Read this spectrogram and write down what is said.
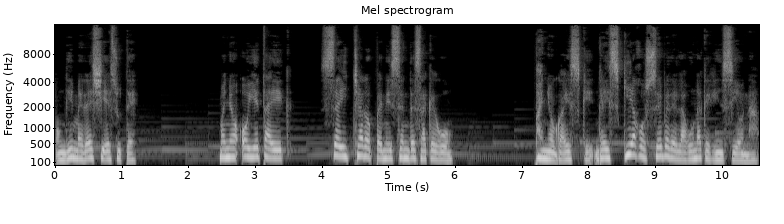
ongi merexi ezute. Baina hoietaik, ze itxaropen izen dezakegu. Baina gaizki, gaizkiago zebere lagunak egin ziona.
